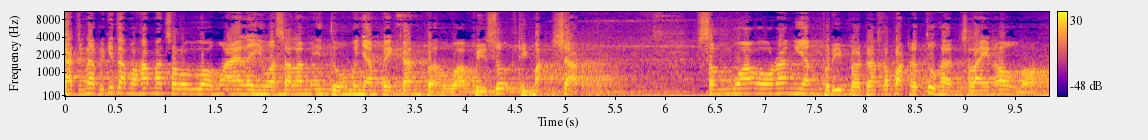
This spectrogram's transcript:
Kanjeng Nabi kita Muhammad Shallallahu Alaihi Wasallam itu menyampaikan bahwa besok di mahsyar semua orang yang beribadah kepada Tuhan selain Allah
